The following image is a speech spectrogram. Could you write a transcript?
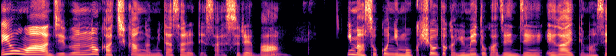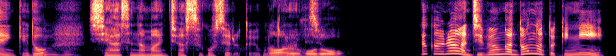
要は自分の価値観が満たされてさえすれば、うん今そこに目標とか夢とか全然描いてませんけど、うんうん幸せな毎日は過ごせるということななんですよ。るほど。だから自分がどんな時に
